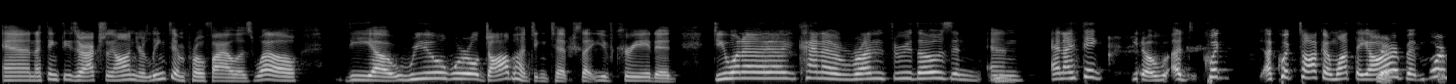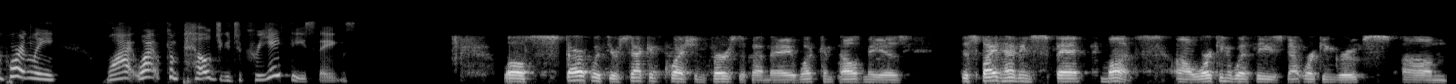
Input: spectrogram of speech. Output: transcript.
and I think these are actually on your LinkedIn profile as well, the uh, real world job hunting tips that you've created. Do you want to kind of run through those and mm. and and I think you know a quick a quick talk on what they are, yeah. but more importantly, why what compelled you to create these things? Well, start with your second question first, if I may. What compelled me is, despite having spent months uh, working with these networking groups um,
